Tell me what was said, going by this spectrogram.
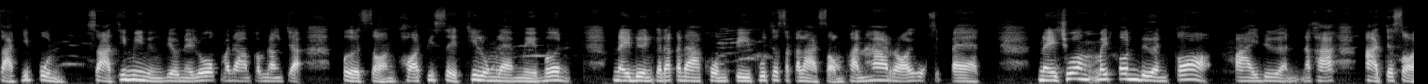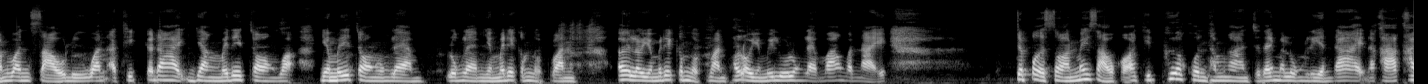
ศาสตร์ญี่ปุ่นศาสตร์ที่มีหนึ่งเดียวในโลก มาดามกำลังจะเปิดสอนคอร์สพิเศษที่โรงแรมเมเบิลในเดือนกรกฎาคมปีพุทธศักราช 2568 ในช่วงไม่ต้นเดือนก็ ปลายเดือนนะคะ อาจจะสอนวันเสาร์หรือวันอาทิตย์ก็ได้ ยังไม่ได้จองวะยังไม่ได้จองโรงแรม โรงแรมยังไม่ได้กำหนดวัน เออเรายังไม่ได้กำหนดวัน เพราะเรายังไม่รู้โรงแรมว่างวันไหน จะเปิดสอนไม่เสาร์ก็อาทิตย์เพื่อคนทำงานจะได้มาลงเรียนได้นะคะ ใคร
